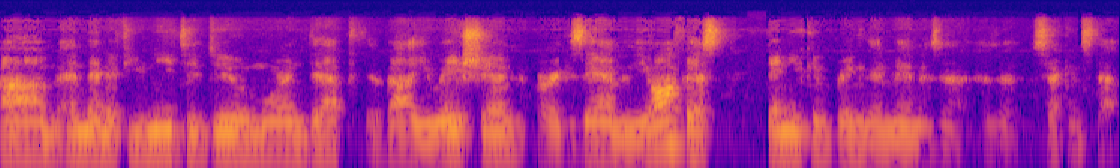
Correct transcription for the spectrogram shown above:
um, and then if you need to do more in-depth evaluation or exam in the office, then you can bring them in as a, as a second step.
